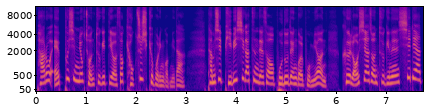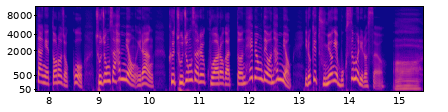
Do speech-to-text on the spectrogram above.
바로 F-16 전투기 띄어서 격추시켜버린 겁니다. 당시 BBC 같은 데서 보도된 걸 보면 그 러시아 전투기는 시리아 땅에 떨어졌고 조종사 한 명이랑 그 조종사를 구하러 갔던 해병대원 한 명, 이렇게 두 명의 목숨을 잃었어요. 아,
